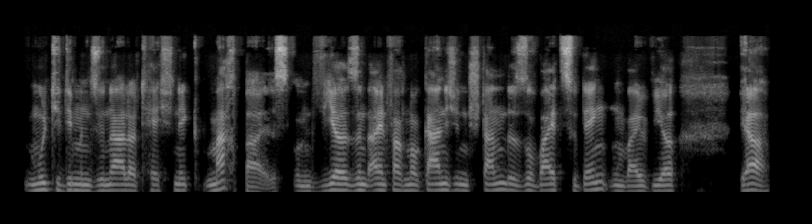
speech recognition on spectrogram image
multidimensionaler Technik machbar ist. Und wir sind einfach noch gar nicht imstande, so weit zu denken, weil wir ja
